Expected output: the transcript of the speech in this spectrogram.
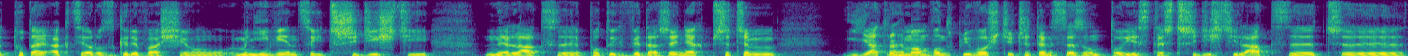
Y, tutaj akcja rozgrywa się mniej więcej 30 lat y, po tych wydarzeniach, przy czym ja trochę mam wątpliwości, czy ten sezon to jest też 30 lat, y, czy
